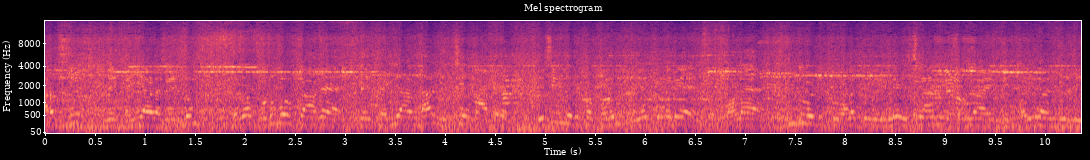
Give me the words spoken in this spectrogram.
அரசு இதை கையாள வேண்டும். ஏதோ பொதுபோக்காக இதை கையாண்டால் நிச்சயமாக திசை திருப்பப்படும் ஏற்கனவே பல குண்டு வெடிப்பு வழக்குகளிலே இஸ்லாமிய சமுதாயத்தை பழிவாங்கியதை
